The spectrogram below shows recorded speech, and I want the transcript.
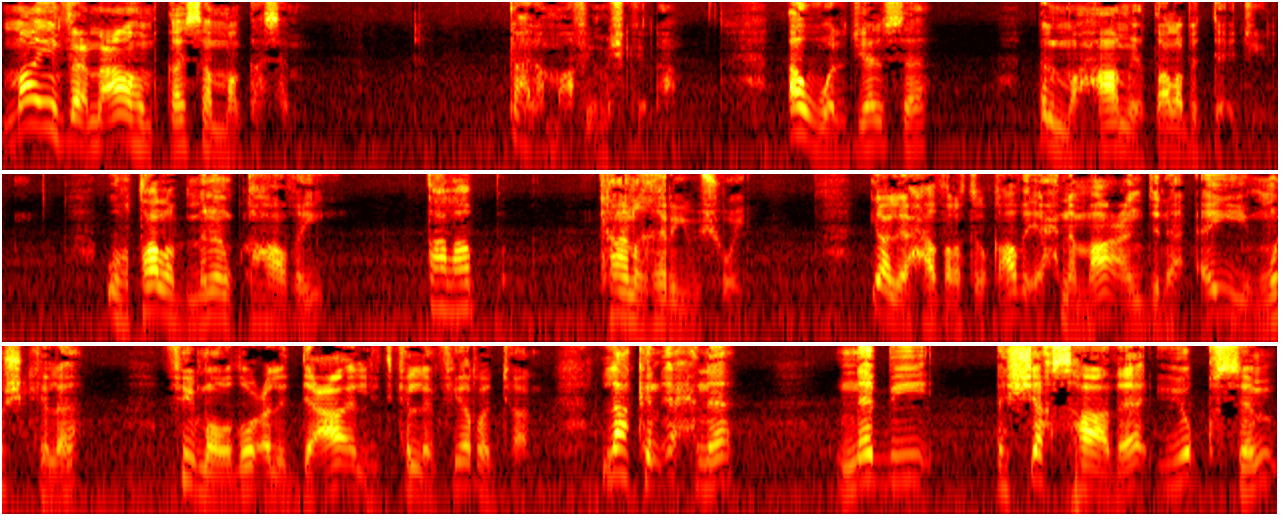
ما ينفع معاهم قسم ما قسم. قالوا ما في مشكلة. أول جلسة المحامي طلب التأجيل. وطلب من القاضي طلب كان غريب شوي. قال يا حضرة القاضي إحنا ما عندنا أي مشكلة في موضوع الادعاء اللي يتكلم فيه الرجال. لكن إحنا نبي الشخص هذا يقسم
